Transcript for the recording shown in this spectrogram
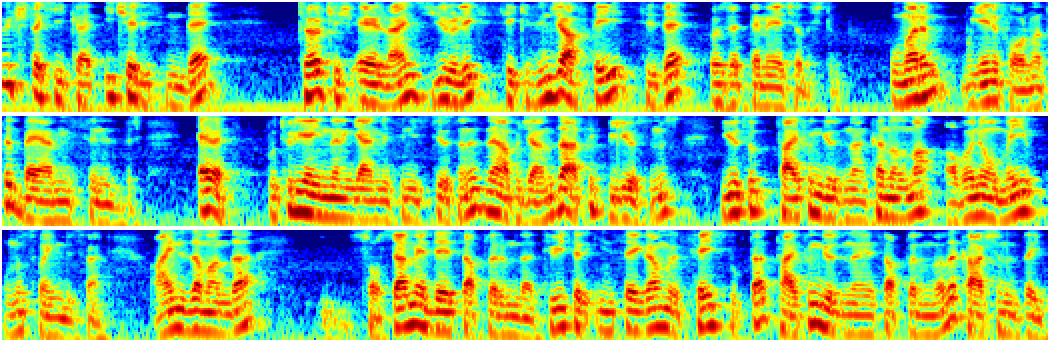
3 dakika içerisinde Turkish Airlines EuroLeague 8. haftayı size özetlemeye çalıştım. Umarım bu yeni formatı beğenmişsinizdir. Evet, bu tür yayınların gelmesini istiyorsanız ne yapacağınızı artık biliyorsunuz. YouTube Tayfun Gözünden kanalıma abone olmayı unutmayın lütfen. Aynı zamanda sosyal medya hesaplarımda Twitter, Instagram ve Facebook'ta Tayfun Gözünden hesaplarımda da karşınızdayım.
